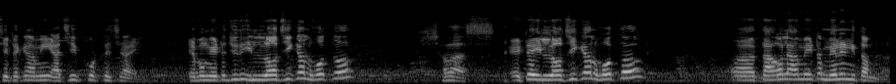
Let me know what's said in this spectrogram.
সেটাকে আমি অ্যাচিভ করতে চাই। এবং এটা যদি ইললজিক্যাল হতো সাবাস। এটা ইললজিক্যাল হতো তাহলে আমি এটা মেনে নিতাম না।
